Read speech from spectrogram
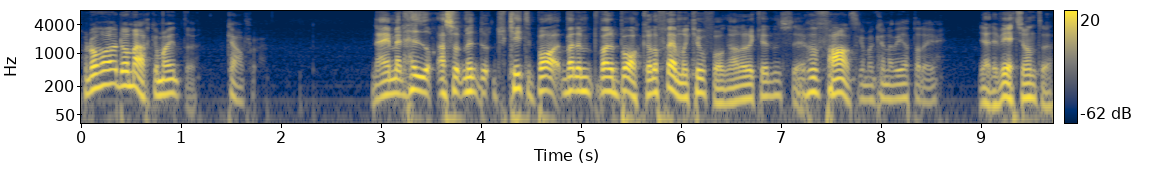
Och då, då märker man ju inte. Kanske. Nej men hur, alltså men du, du kan inte bara, var det, var det bakre eller främre kofångaren? Det kan du inte säga. Hur fan ska man kunna veta det? Ja det vet jag inte.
